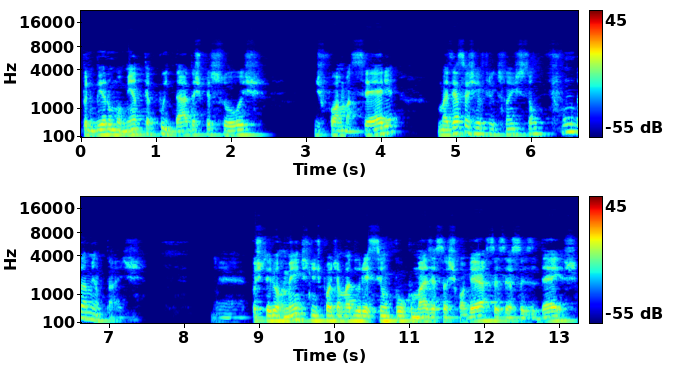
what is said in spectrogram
O primeiro momento é cuidar das pessoas de forma séria, mas essas reflexões são fundamentais. É, posteriormente, a gente pode amadurecer um pouco mais essas conversas, essas ideias.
